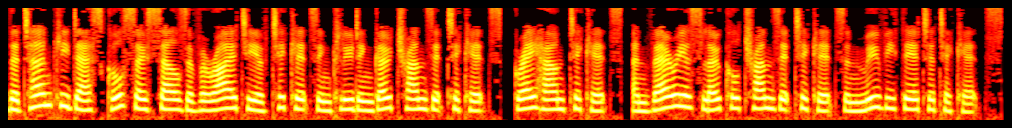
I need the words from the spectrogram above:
The Turnkey Desk also sells a variety of tickets including GO Transit tickets, Greyhound tickets, and various local transit tickets and movie theater tickets.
